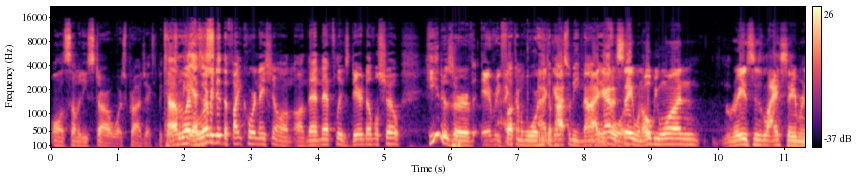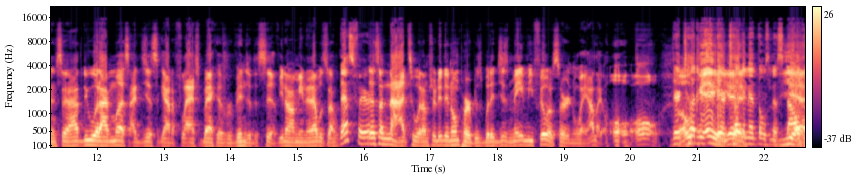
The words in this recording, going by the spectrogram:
on some of these Star Wars projects because Tommy, whoever, whoever did the fight coordination on, on that Netflix Daredevil show, he deserved every fucking award he I could got- possibly be nominated I gotta for. say, when Obi Wan raised his lightsaber and said, "I do what I must," I just got a flashback of Revenge of the Sith. You know what I mean? And that was a, That's fair. That's a nod to it. I'm sure they did it on purpose, but it just made me feel a certain way. I'm like, oh, oh, They're okay, tugging- they're yeah. tugging at those nostalgia Yeah,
